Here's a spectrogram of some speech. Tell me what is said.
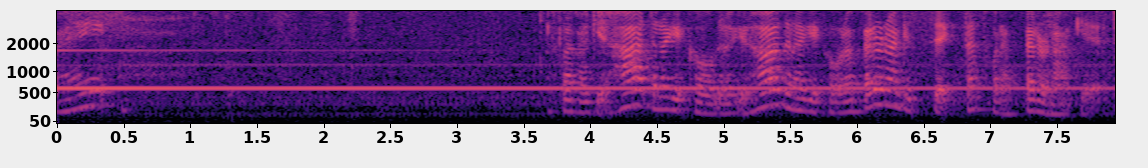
right. It's like I get hot, then I get cold, then I get hot, then I get cold. I better not get sick. That's what I better not get.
